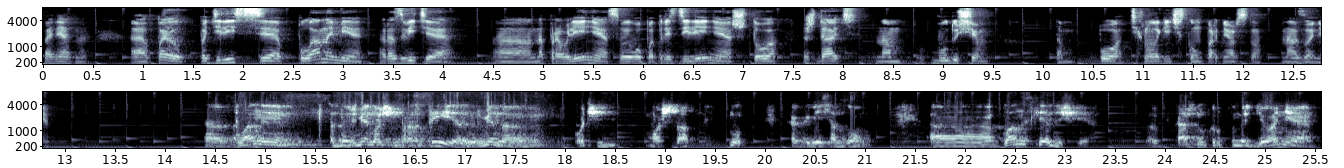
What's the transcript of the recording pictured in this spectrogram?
Понятно. А, Павел, поделись э, планами развития а, направления своего подразделения, что ждать нам в будущем там, по технологическому партнерству на Озоне. Э, планы одновременно очень простые, одновременно очень масштабные, ну, как и весь Озон. Э, планы следующие. в каждом крупном регионе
